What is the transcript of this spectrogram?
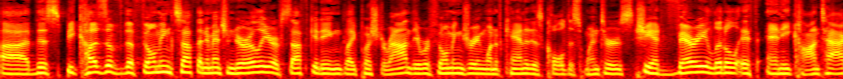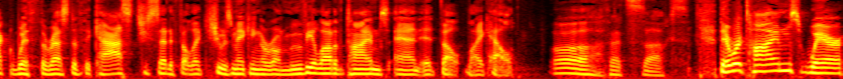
Uh, this because of the filming stuff that I mentioned earlier of stuff getting like pushed around. They were filming during one of Canada's coldest winters. She had very little, if any, contact with the rest of the cast. She said it felt like she was making her own movie a lot of the times, and it felt like hell. Oh, that sucks. There were times where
